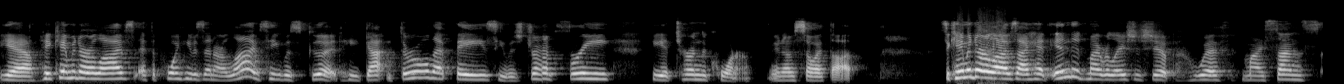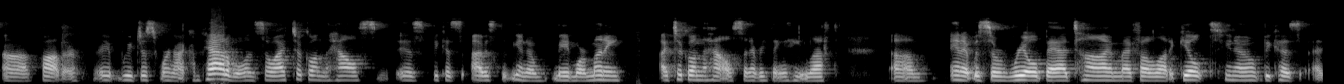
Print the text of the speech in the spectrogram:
yeah, he came into our lives at the point he was in our lives. He was good. He'd gotten through all that phase. He was drug free. He had turned the corner, you know. So I thought, so came into our lives. I had ended my relationship with my son's uh, father. It, we just were not compatible, and so I took on the house is because I was, you know, made more money. I took on the house and everything, and he left. Um, and it was a real bad time. I felt a lot of guilt, you know, because I,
